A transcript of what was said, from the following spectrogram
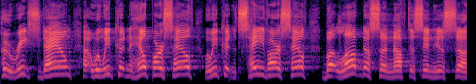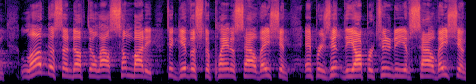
who reached down uh, when we couldn't help ourselves, when we couldn't save ourselves, but loved us enough to send His Son, loved us enough to allow somebody to give us the plan of salvation and present the opportunity of salvation.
